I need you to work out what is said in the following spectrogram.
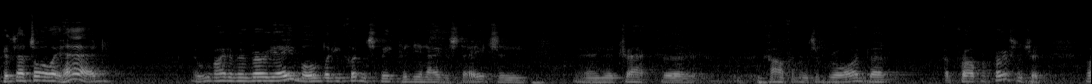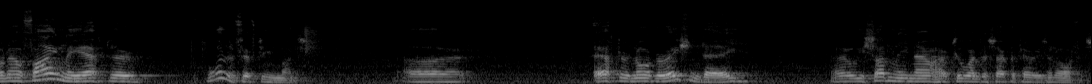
because that's all they had, who might have been very able, but he couldn't speak for the United States and, and attract the confidence abroad that a proper person should. Well, now finally, after more than 15 months, uh, after inauguration day, uh, we suddenly now have two undersecretaries in office.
